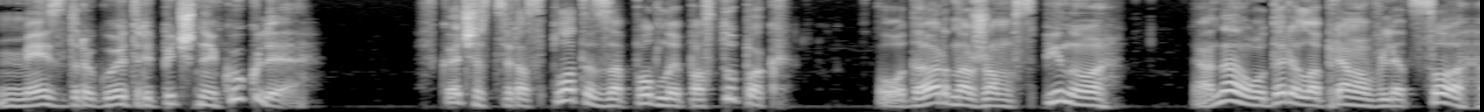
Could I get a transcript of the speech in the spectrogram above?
Месть другой тряпичной кукле? В качестве расплаты за подлый поступок, удар ножом в спину, она ударила прямо в лицо,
